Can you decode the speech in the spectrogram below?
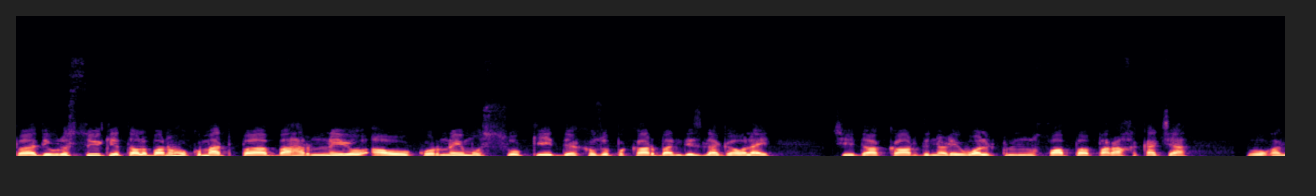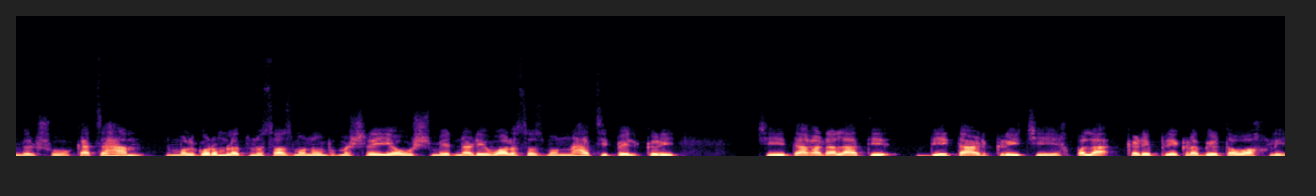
په دې وروستیو کې طالبانو حکومت په بهرنیو او کورنیو موسسو کې د ښځو په کار بندیز لګولی چې دا کار د نړیوالې ټولنې لخوا په پراخه کچه وغندل شو. که څه هم ملګرو ملتونو سازمانونو په مشرۍ یو شمېر نړیوالو سازمانونو هڅې پیل کړي چې دغه ډله دې ته اړ کړي چې خپله کړې پرېکړه بېرته واخلي،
